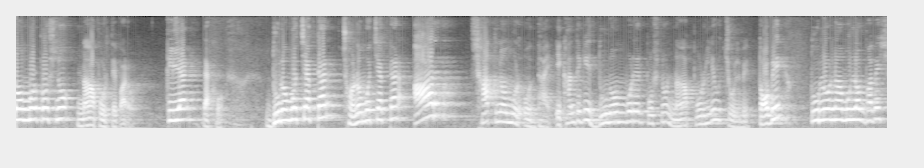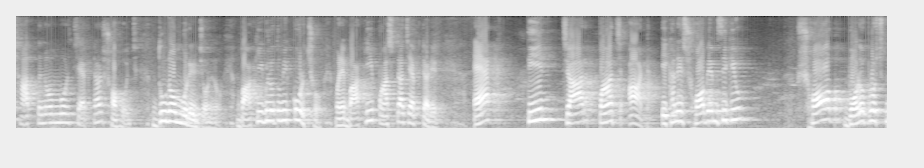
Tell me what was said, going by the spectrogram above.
নম্বর প্রশ্ন না পড়তে পারো। ক্লিয়ার দেখো দু নম্বর চ্যাপ্টার, ছ নম্বর চ্যাপ্টার আর সাত নম্বর অধ্যায়। এখান থেকে দু নম্বরের প্রশ্ন না পড়লেও চলবে। তবে তুলনামূলকভাবে সাত নম্বর চ্যাপ্টার সহজ দু নম্বরের জন্য। বাকিগুলো তুমি করছ। মানে বাকি পাঁচটা চ্যাপ্টারের। এক, তিন, চার, পাঁচ, আট। এখানে সব এমসিকিউ সব বড় প্রশ্ন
